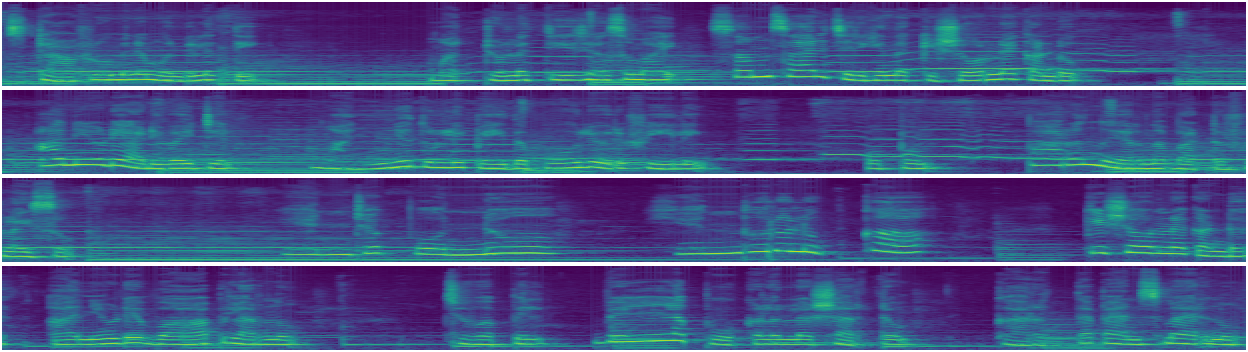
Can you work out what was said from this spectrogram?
സ്റ്റാഫ് റൂമിന് മുന്നിലെത്തി. മറ്റുള്ള ടീച്ചേഴ്സുമായി സംസാരിച്ചിരിക്കുന്ന കിഷോറിനെ കണ്ടു. അനിയുടെ അടിവയറ്റിൽ മഞ്ഞുതുള്ളി പെയ്ത പോലെ ഒരു ഫീലിംഗ് ഒപ്പം പറന്നുയർന്ന ബട്ടർഫ്ലൈസും എന്റെ പൊന്നോ എന്തൊരു ലുക്കാ? കിഷോറിനെ കണ്ട് അനിയുടെ വാ പിളർന്നു. ചുവപ്പിൽ വെള്ളപ്പൂക്കളുള്ള ഷർട്ടും കറുത്ത പാൻസുമായിരുന്നു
